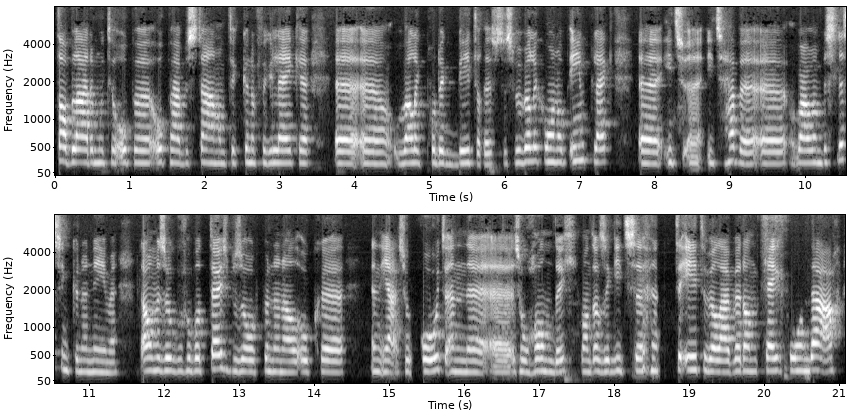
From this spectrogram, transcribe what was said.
tabbladen moeten open, open hebben staan om te kunnen vergelijken uh, welk product beter is. Dus we willen gewoon op één plek iets, iets hebben waar we een beslissing kunnen nemen. Daarom is ook bijvoorbeeld thuisbezorg.nl ook en, ja, zo groot en zo handig. Want als ik iets te eten wil hebben, dan kijk gewoon daar.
